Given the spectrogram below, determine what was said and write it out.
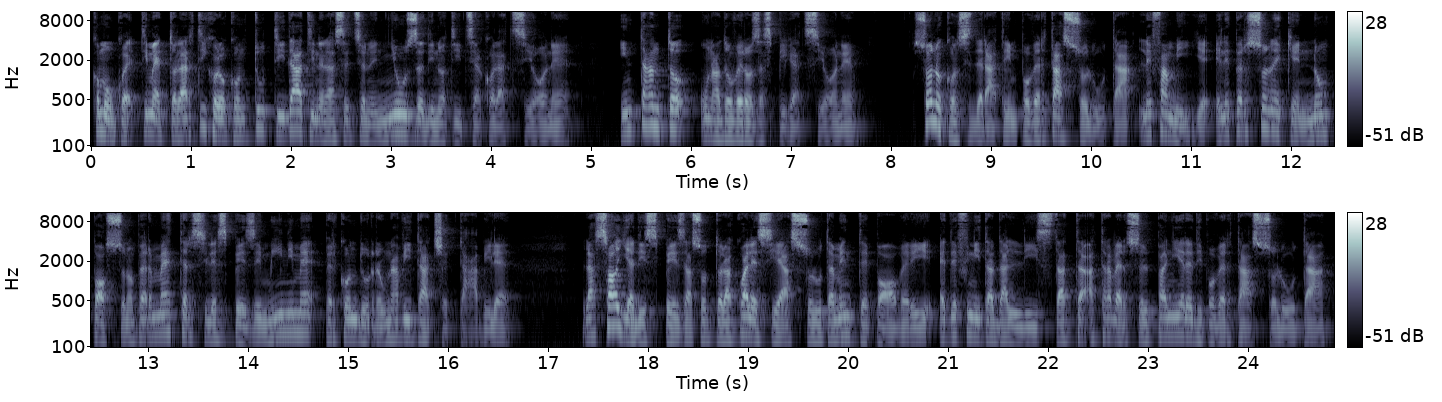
Comunque ti metto l'articolo con tutti i dati nella sezione news di Notizia Colazione. Intanto una doverosa spiegazione. Sono considerate in povertà assoluta le famiglie e le persone che non possono permettersi le spese minime per condurre una vita accettabile. La soglia di spesa sotto la quale si è assolutamente poveri è definita dall'Istat attraverso il paniere di povertà assoluta.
